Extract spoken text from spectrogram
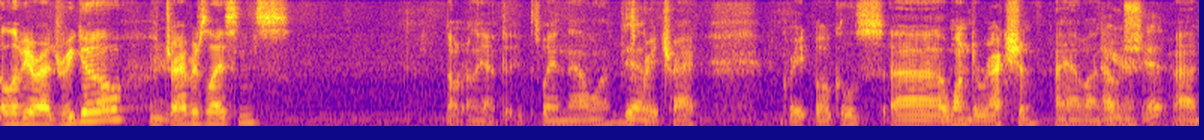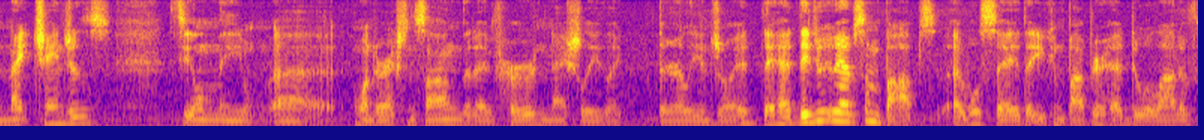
Olivia Rodrigo, Mm. driver's license. Don't really have to explain that one. It's Yeah. a great track, great vocals. Uh, One Direction I have on Oh, here. Oh shit. Uh, Night Changes. The only uh, One Direction song that I've heard and actually like thoroughly enjoyed. They had they do have some bops. I will say that you can bop your head to a lot of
